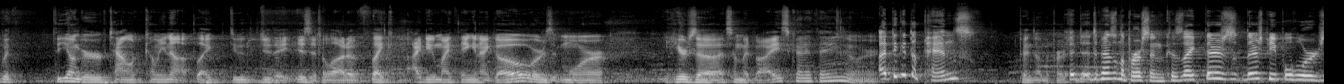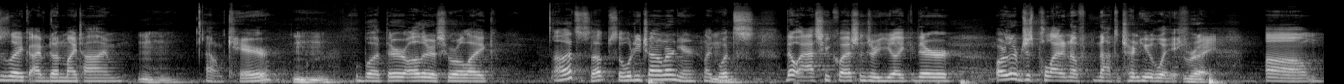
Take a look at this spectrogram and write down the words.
with the younger talent coming up? Like, do do they? Is it a lot of like I do my thing and I go, or is it more here's a some advice kind of thing, or I think it depends. depends on the person? It, it depends on the person, because like there's there's people who are just like I've done my time. mm-hmm. I don't care. Mm-hmm. But there are others who are like, oh, that's what's up. So what are you trying to learn here? Like, what's? They'll ask you questions, or you like they're, or they're just polite enough not to turn you away. Right. Um.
